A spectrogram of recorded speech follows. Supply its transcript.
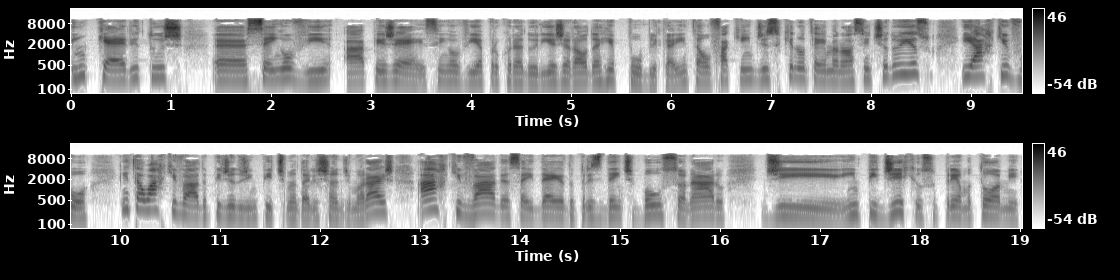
inquéritos eh, sem ouvir a PGR, sem ouvir a Procuradoria-Geral da República. Então, o Faquin disse que não tem o menor sentido isso e arquivou. Então, arquivado o pedido de impeachment do Alexandre de Moraes, arquivada essa ideia do presidente Bolsonaro de impedir que o Supremo tome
